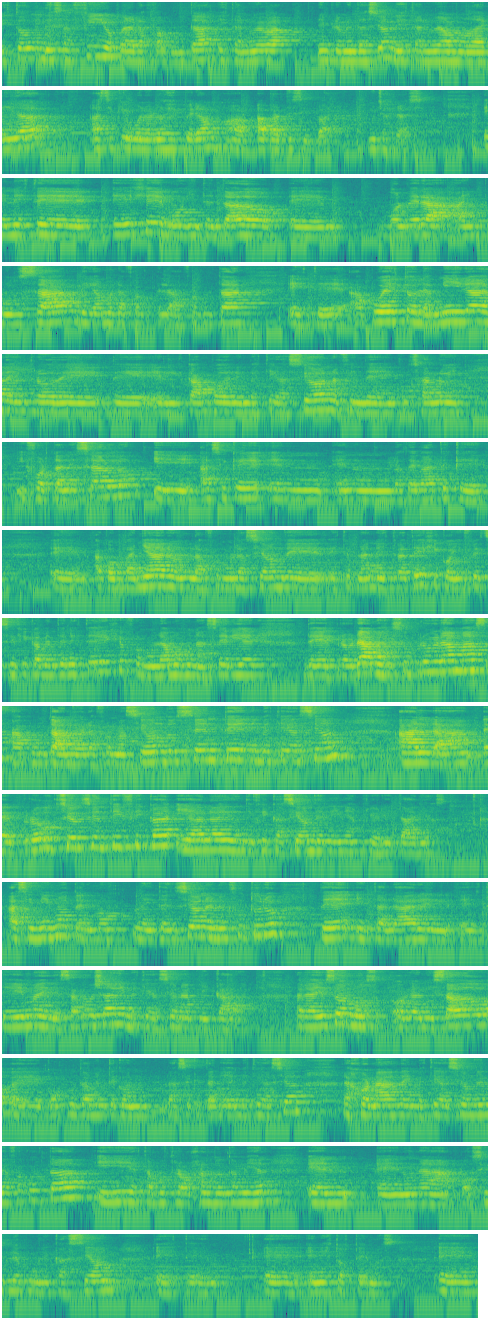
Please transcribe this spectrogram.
es todo un desafío para la facultad esta nueva, implementación de esta nueva modalidad, así que bueno, los esperamos a, participar. Muchas gracias. En este eje hemos intentado eh, volver a, impulsar, digamos, la, la facultad este, ha puesto la mira dentro del campo de la investigación a fin de impulsarlo y, fortalecerlo. Y así que en, los debates que eh, acompañaron la formulación de, este plan estratégico y específicamente en este eje, formulamos una serie de programas y subprogramas apuntando a la formación docente en investigación, a la eh, producción científica y a la identificación de líneas prioritarias. Asimismo, tenemos la intención en el futuro de instalar el, tema y desarrollar investigación aplicada. Para eso hemos organizado eh, conjuntamente con la Secretaría de Investigación las jornadas de investigación de la facultad y estamos trabajando también en, una posible publicación este, eh, en estos temas. Eh,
